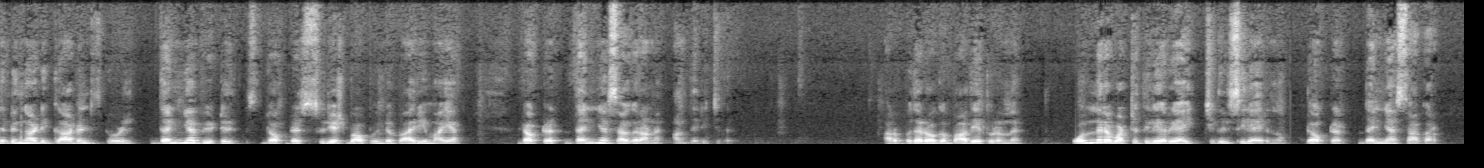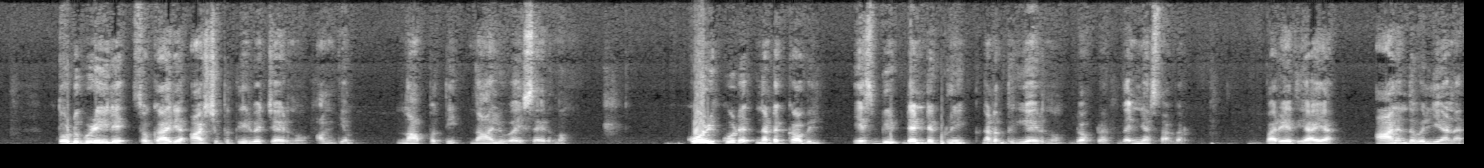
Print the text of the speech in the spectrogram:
നെടുങ്ങാടി ഗാർഡൻ സ്റ്റോറിൽ ധന്യ വീട്ടിൽ ഡോക്ടർ സുരേഷ് ബാബുവിന്റെ ഭാര്യയുമായ ഡോക്ടർ ധന്യ സാഗറാണ് അന്തരിച്ചത്. അർബുദ രോഗബാധയെ തുടർന്ന് ഒന്നര വർഷത്തിലേറെയായി ചികിത്സയിലായിരുന്നു ഡോക്ടർ ധന്യ സാഗർ. തൊടുപുഴയിലെ സ്വകാര്യ ആശുപത്രിയിൽ വെച്ചായിരുന്നു അന്ത്യം. നാൽപ്പത്തി നാല് വയസ്സായിരുന്നു. കോഴിക്കോട് നടക്കാവിൽ എസ് ബി ഡെന്റൽ ക്ലിനിക് നടത്തുകയായിരുന്നു ഡോക്ടർ ധന്യ സാഗർ. പരേതയായ ആനന്ദവല്ലിയാണ്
